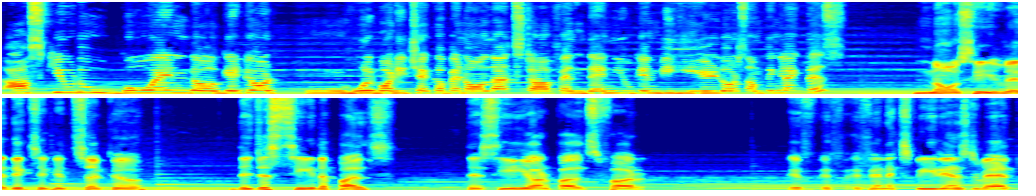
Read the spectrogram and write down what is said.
ask you to go and uh, get your mm, whole body checkup and all that stuff and then you can be healed or something like this? No, see, Vedic Chikitsak, they just see the pulse. They see your pulse for, if, if, if an experienced Ved,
